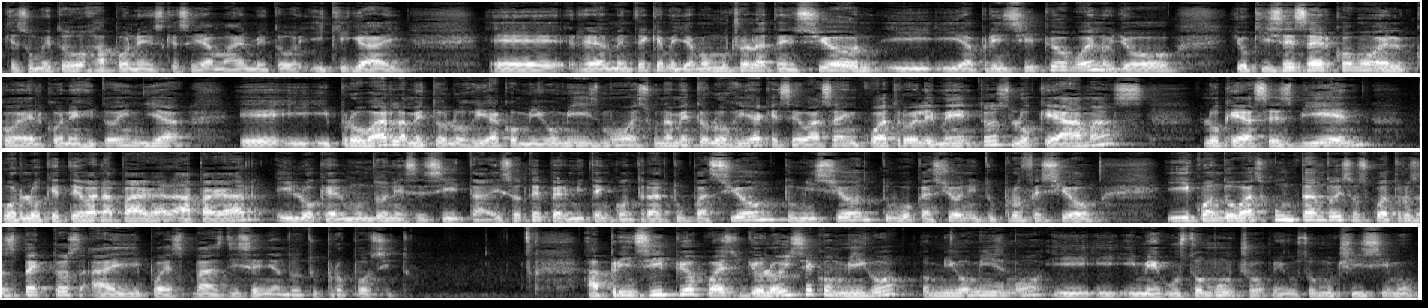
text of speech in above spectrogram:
que es un método japonés que se llama el método Ikigai, realmente que me llamó mucho la atención y, y, a principio, bueno, yo, yo quise ser como el, el conejito india y, y, probar la metodología conmigo mismo. Es una metodología que se basa en cuatro elementos, lo que amas, lo que haces bien, por lo que te van a pagar, a pagar y lo que el mundo necesita. Eso te permite encontrar tu pasión, tu misión, tu vocación y tu profesión. Y cuando vas juntando esos cuatro aspectos, ahí pues vas diseñando tu propósito. A principio, pues yo lo hice conmigo, conmigo mismo, y, y, me gustó mucho, me gustó muchísimo,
